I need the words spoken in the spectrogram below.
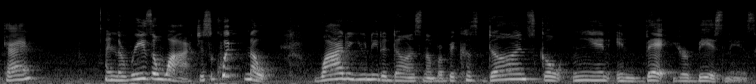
Okay? And the reason why, just a quick note, why do you need a DUNS number? Because DUNS go in and vet your business.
